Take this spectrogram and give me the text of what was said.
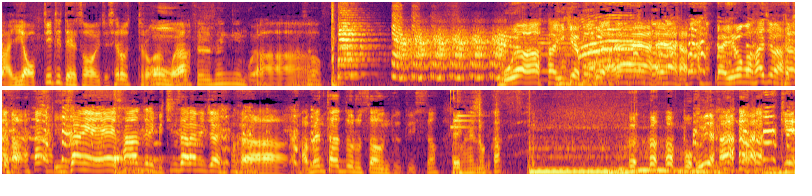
아, 이게 업데이트 돼서 이제 새로 들어간 어, 거야? 새로 생긴 거야. 아. 그래서 뭐야? 이게 뭐야? 야야야 야, 이런 거 하지 마 하지 마. 이상해. 사람들이 미친 사람인 줄 알 거야. 아벤타도르 사운드도 있어? 한번 해볼까? 뭐야 이게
